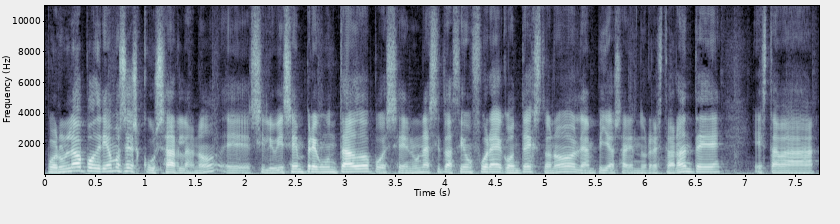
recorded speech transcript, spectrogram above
por un lado podríamos excusarla, ¿no? Eh, si le hubiesen preguntado, pues en una situación fuera de contexto, ¿no? Le han pillado saliendo de un restaurante, estaba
